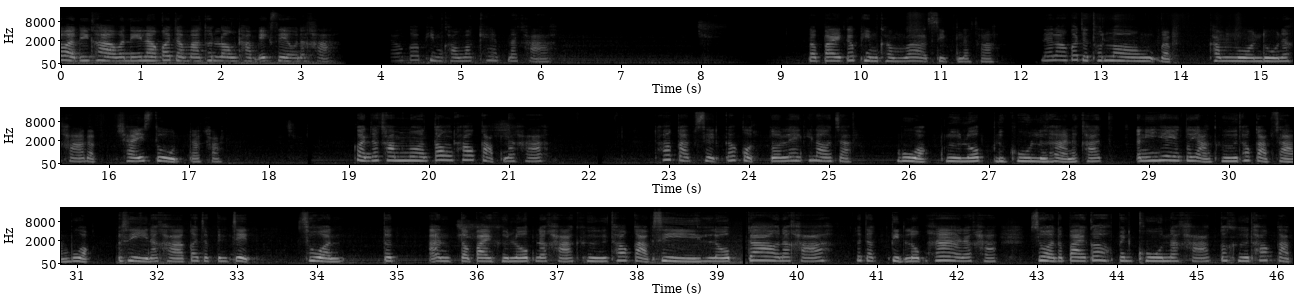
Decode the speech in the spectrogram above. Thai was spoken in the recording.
สวัสดีค่ะ วันนี้เราก็จะมาทดลองทำ Excel นะคะ แล้วก็พิมพ์คำว่าแคบนะคะ ต่อไปก็พิมพ์คำว่า 10 นะคะ แล้วเราก็จะทดลองแบบคำนวณดูนะคะ แบบใช้สูตรนะคะ ก่อนจะคำนวณต้องเท่ากับนะคะ เท่ากับเสร็จก็กดตัวเลขที่เราจะบวกหรือลบหรือคูณหรือหารนะคะ อันนี้ที่ยกตัวอย่างคือเท่ากับ 3 บวก 4 นะคะ ก็จะเป็น 7 ส่วนตัวอันต่อไปคือลบนะคะ คือเท่ากับ 4 ลบ 9 นะคะ ก็จะติดลบ 5 นะคะ ส่วนต่อไปก็เป็นคูณนะคะ ก็คือเท่ากับ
